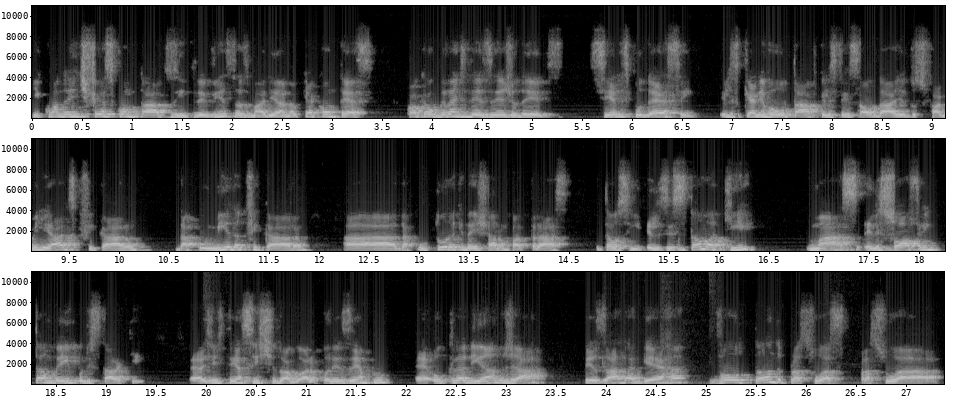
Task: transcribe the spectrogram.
E quando a gente fez contatos e entrevistas, Mariana, o que acontece? Qual é o grande desejo deles? Se eles pudessem, eles querem voltar porque eles têm saudade dos familiares que ficaram, da comida que ficaram, a, da cultura que deixaram para trás. Então, assim, eles estão aqui, mas eles sofrem também por estar aqui. É, a gente tem assistido agora, por exemplo, é, ucranianos já, apesar da guerra, voltando para sua para sua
